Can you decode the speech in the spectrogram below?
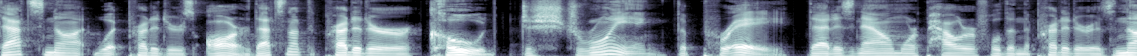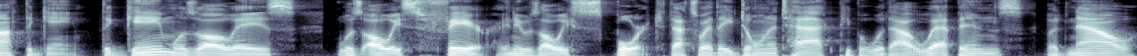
That's not what predators are. That's not the predator code. Destroying the prey that is now more powerful than the predator is not the game. The game was always was always fair and it was always sport. That's why they don't attack people without weapons. But now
